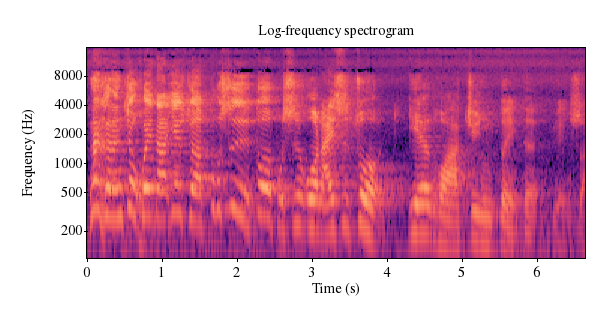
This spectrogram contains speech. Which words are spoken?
那个人就回答耶稣啊，不是，都不是，我来是做耶和华军队的元帅。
